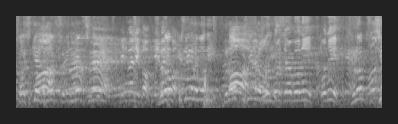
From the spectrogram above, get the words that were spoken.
ブロック、ブロックしながら。ピンまで行こうピンブロッまで行こクしてからボディ、ブロックしてからボディ。ボディボディブロックし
